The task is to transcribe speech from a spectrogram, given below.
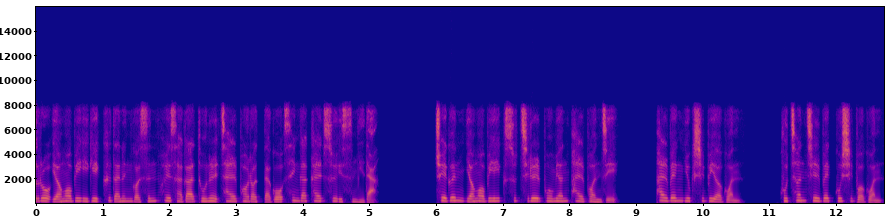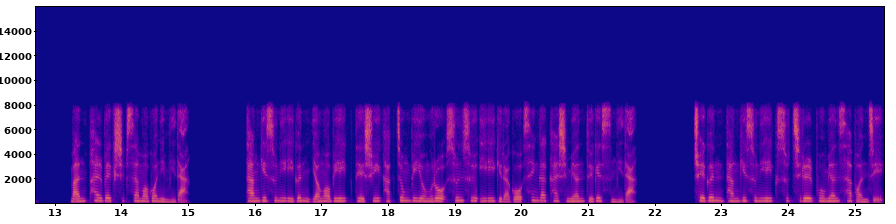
으로 영업이익이 크다는 것은 회사가 돈을 잘 벌었다고 생각할 수 있습니다. 최근 영업이익 수치를 보면 8번지 862억 원, 9,790억 원, 1,813억 원입니다. 당기순이익은 영업이익 대시 각종 비용으로 순수이익이라고 생각하시면 되겠습니다. 최근 당기순이익 수치를 보면 4번지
